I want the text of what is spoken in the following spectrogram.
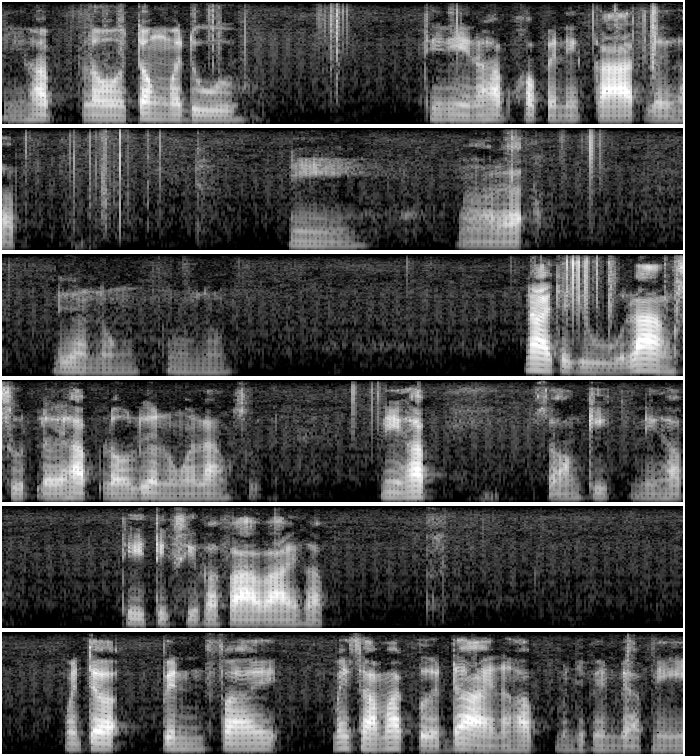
นี่ครับเราต้องมาดูที่นี่นะครับ เข้าไปในการ์ดเลยครับ นี่มาแล้วเลื่อนลงเลื่อนลง น่าจะอยู่ล่างสุดเลยครับ เราเลื่อนลงมาล่างสุด นี่ครับสองกิกนี่ครับ ที่ติ๊กสีฟ้าๆไว้ครับ มันจะเป็นไฟล์ไม่สามารถเปิดได้นะครับ มันจะเป็นแบบนี้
